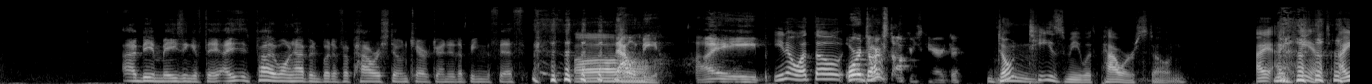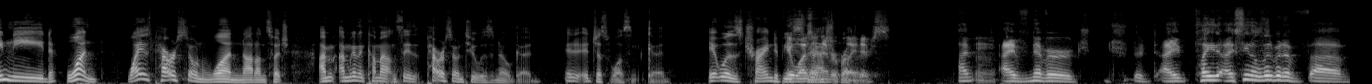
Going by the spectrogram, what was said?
I'd be amazing if they. I, it probably won't happen, but if a Power Stone character ended up being the fifth, Oh, That would be hype. You know what though? Or Don't- Darkstalker's character. Don't Hmm. tease me with Power Stone. I, I can't. I need one. Why is Power Stone one not on Switch? I'm I'm gonna come out and say that Power Stone two was no good. It, it just wasn't good. It was trying to be It was, I Smash never played it. Brothers. I've Mm. I've never. I played. I've seen a little bit of uh,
